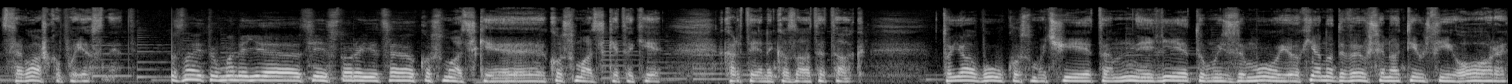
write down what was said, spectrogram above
Це важко пояснити. Знаєте, у мене є ці історії, це космацькі, е, космацькі такі картини, казати так. То я був космочитом, і літом, і зимою, як я надивився на ті всі гори.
